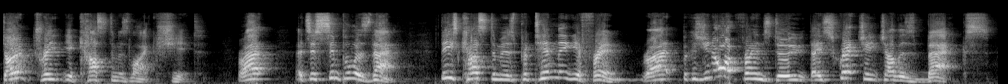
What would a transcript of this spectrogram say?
Don't treat your customers like shit, right? It's as simple as that. These customers pretend they're your friend, right? Because you know what friends do? They scratch each other's backs.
